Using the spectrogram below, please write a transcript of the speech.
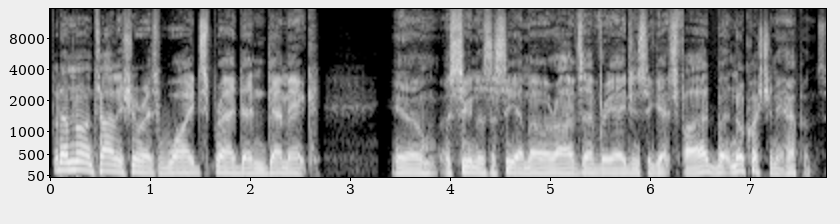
but I'm not entirely sure it's widespread, endemic. You know, as soon as a CMO arrives, every agency gets fired, but no question it happens.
